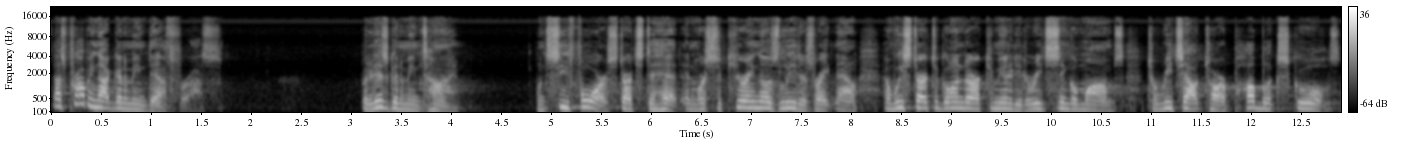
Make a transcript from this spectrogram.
That's probably not going to mean death for us, but it is going to mean time. When C4 starts to hit, and we're securing those leaders right now, and we start to go into our community to reach single moms, to reach out to our public schools.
